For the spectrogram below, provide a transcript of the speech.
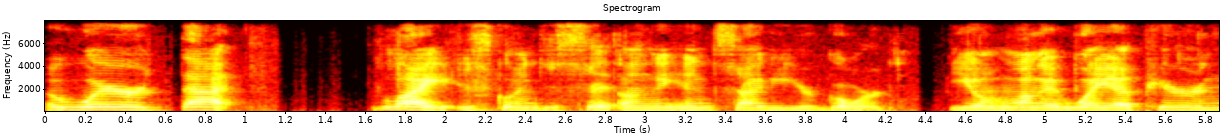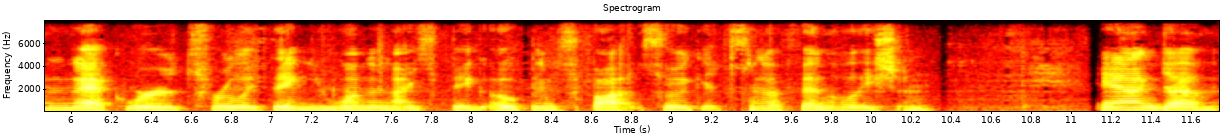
of where that light is going to sit on the inside of your gourd. You don't want it way up here in the neck where it's really thin. You want a nice big open spot so it gets enough ventilation. And um,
